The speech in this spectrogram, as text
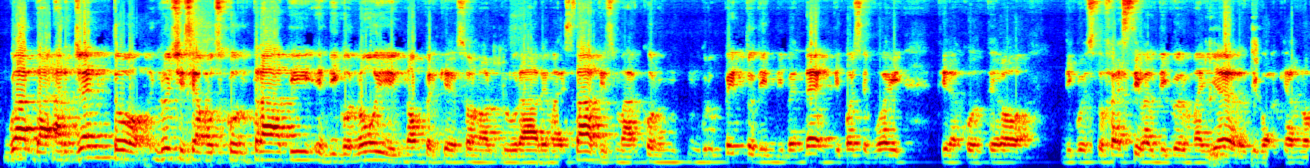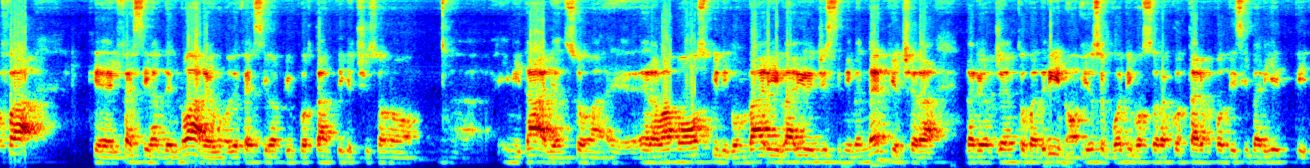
Guarda Argento noi ci siamo scontrati e dico noi non perché sono al plurale maestatis ma con un, un gruppetto di indipendenti. Poi se vuoi ti racconterò di questo festival di Courmayeur di qualche anno fa che è il Festival del Noir, è uno dei festival più importanti che ci sono in Italia, insomma, eh, eravamo ospiti con vari, vari, registi indipendenti e c'era Dario Argento Padrino. Io se vuoi ti posso raccontare un po' di siparietti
